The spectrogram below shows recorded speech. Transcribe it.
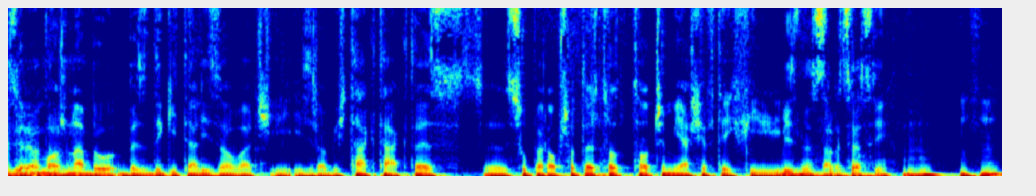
które można by zdigitalizować i, i, zrobić. Tak, tak, to jest y, super obszar. To jest to, to czym ja się w tej chwili Biznes bardzo... sukcesji. Mhm. Mhm.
